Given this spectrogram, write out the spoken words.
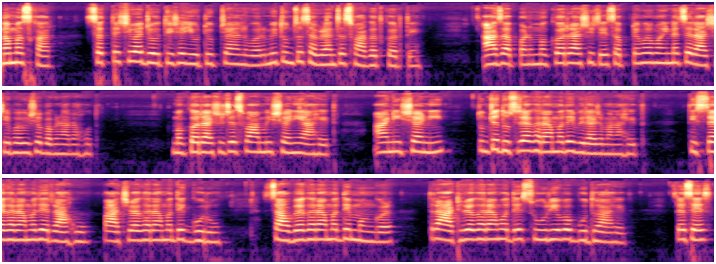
नमस्कार. सत्यशिवा ज्योतिष या यूट्यूब चॅनलवर मी तुमचं सगळ्यांचं स्वागत करते. आज आपण मकर राशीचे सप्टेंबर महिन्याचे राशी भविष्य बघणार आहोत. मकर राशीचे स्वामी शनी आहेत आणि शनी तुमच्या दुसऱ्या घरामध्ये विराजमान आहेत. तिसऱ्या घरामध्ये राहू पाचव्या घरामध्ये गुरु सहाव्या घरामध्ये मंगळ तर आठव्या घरामध्ये सूर्य व बुध आहेत. तसेच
